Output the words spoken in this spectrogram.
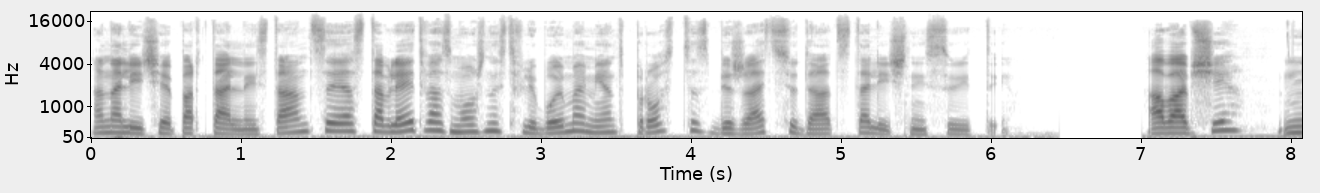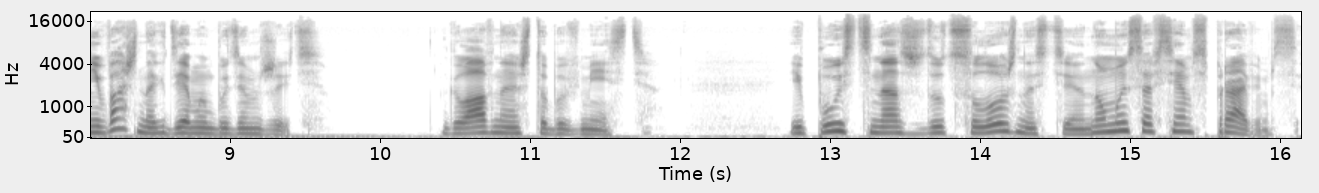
А наличие портальной станции оставляет возможность в любой момент просто сбежать сюда от столичной суеты. А вообще, Неважно, где мы будем жить. Главное, чтобы вместе. И пусть нас ждут сложности, но мы совсем справимся.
